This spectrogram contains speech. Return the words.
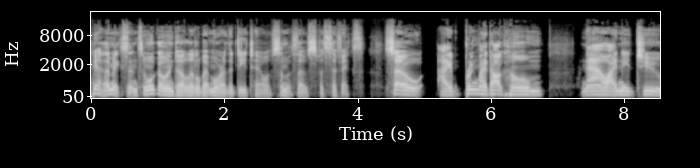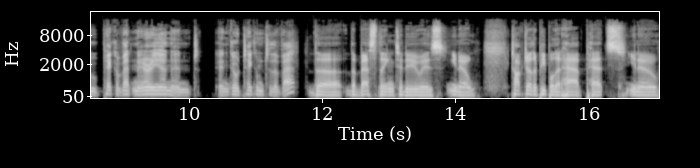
Yeah, that makes sense. And we'll go into a little bit more of the detail of some of those specifics. So I bring my dog home. Now I need to pick a veterinarian and and go take them to the vet. the the best thing to do is you know talk to other people that have pets you know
